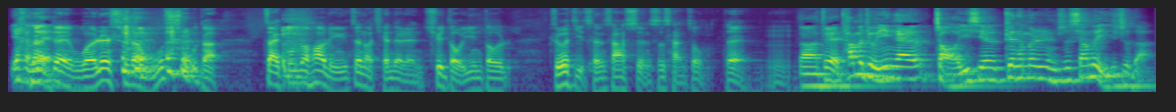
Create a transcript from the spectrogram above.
也很累。对我认识的无数的 在公众号领域挣到钱的人，去抖音都折戟沉沙，损失惨重。对，嗯啊，对他们就应该找一些跟他们认知相对一致的。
